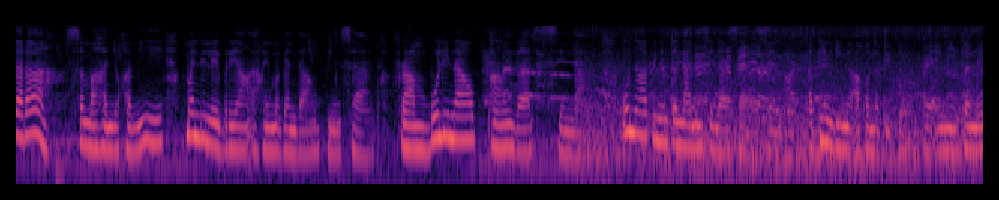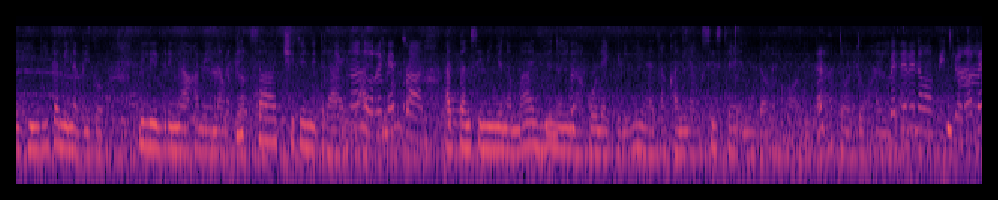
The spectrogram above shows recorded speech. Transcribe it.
Tara, samahan nyo kami, manlilibre ang aking magandang pinsan from Bulinaw, Pangasinan. Una, pinunta namin sila sa SNR at hindi nga ako nabigo. Ay, I mean kami, hindi kami nabigo. Nilibre nga kami ng pizza, chicken with rice, Ano, at iba pa. At pansinin nyo naman, yun o yung nakakulay green at ang kanyang sister-in-law. O, di ba? Todo kayo. Pwede rin naman picture. Abe,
